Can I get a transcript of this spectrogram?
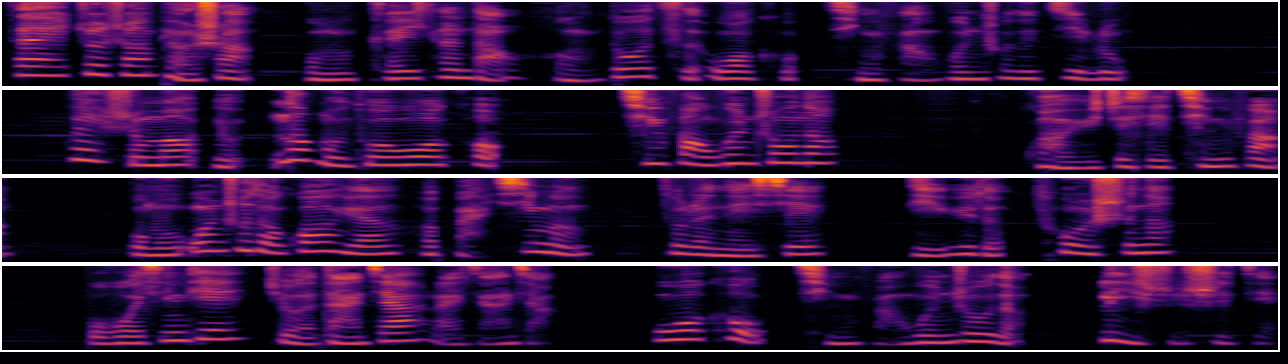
在这张表上，我们可以看到很多次倭寇侵犯温州的记录。为什么有那么多倭寇侵犯温州呢？关于这些侵犯，我们温州的官员和百姓们做了哪些抵御的措施呢？不过今天就和大家来讲讲倭寇侵犯温州的历史事件。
